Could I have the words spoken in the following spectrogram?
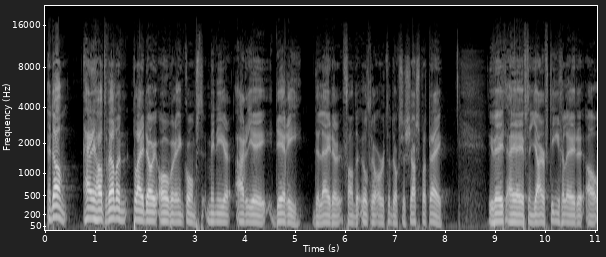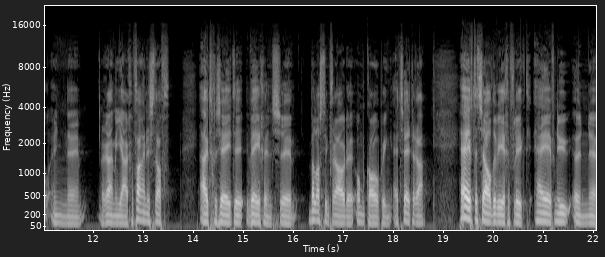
En dan, hij had wel een pleidooi-overeenkomst, meneer Arie Derry, de leider van de ultra-orthodoxe Sjaspartij. U weet, hij heeft een jaar of tien geleden al een uh, ruim een jaar gevangenisstraf uitgezeten wegens uh, belastingfraude, omkoping, etc. Hij heeft hetzelfde weer geflikt. Hij heeft nu een uh,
